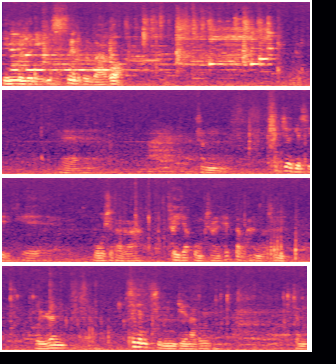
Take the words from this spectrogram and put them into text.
인물들이 있음에도 불구하고 에, 참 타 지역에서 이렇게 모셔다가 전략 공천을 했다고 하는 것은 물론 새정치 민주연합을 좀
